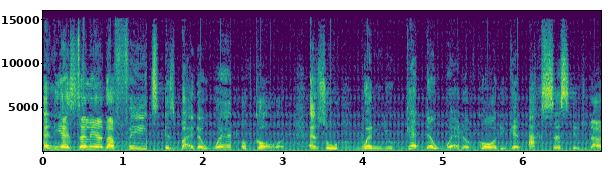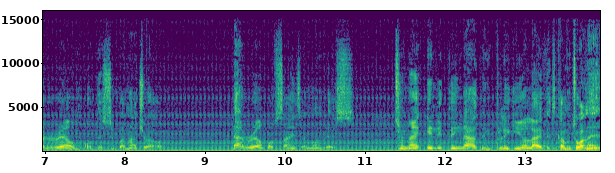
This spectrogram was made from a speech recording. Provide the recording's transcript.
And he is telling us that faith is by the word of God. And so when you get the word of God, you get access into that realm of the supernatural, that realm of signs and wonders. Tonight, anything that has been plaguing your life is coming to an end.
